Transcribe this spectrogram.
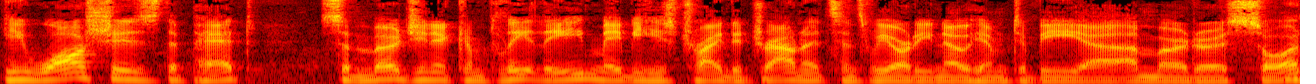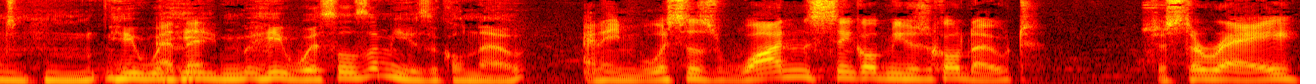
He washes the pet, submerging it completely. Maybe he's trying to drown it, since we already know him to be uh, a murderous sort. He he, then- he whistles a musical note. and he whistles one single musical note, just a ray,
